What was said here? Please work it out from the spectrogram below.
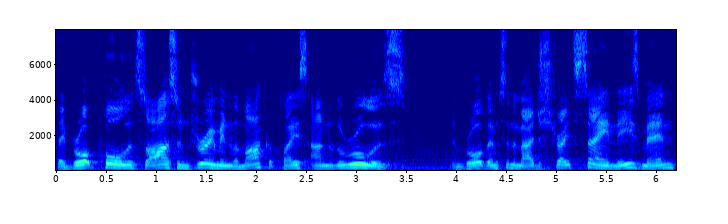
they brought Paul and Silas and drew him into the marketplace under the rulers, and brought them to the magistrates, saying, These men,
